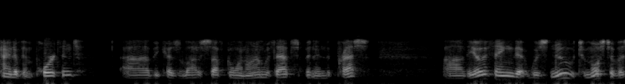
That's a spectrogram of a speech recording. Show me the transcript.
kind of important because a lot of stuff going on with that's been in the press. Uh, the other thing that was new to most of us,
